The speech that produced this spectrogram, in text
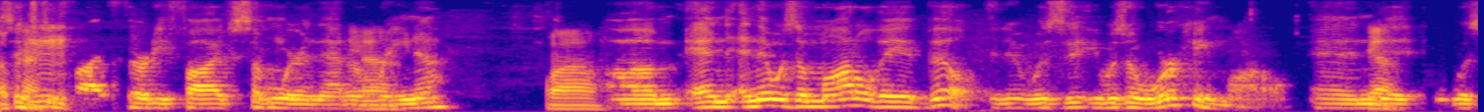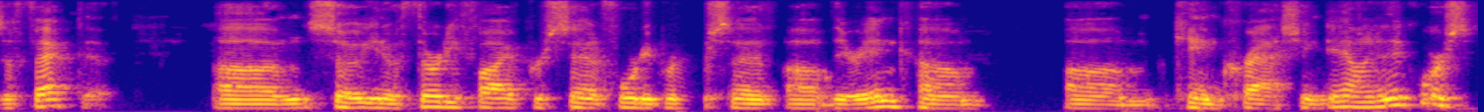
okay. 65, 35, somewhere in that yeah. arena. Wow. Um, and and there was a model they had built, and it was it was a working model, and yeah. it was effective. Um, so you know, thirty five percent, forty percent of their income um, came crashing down, and of course,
